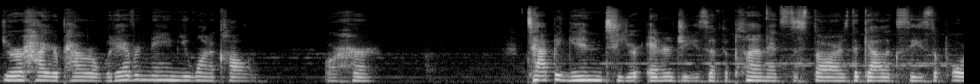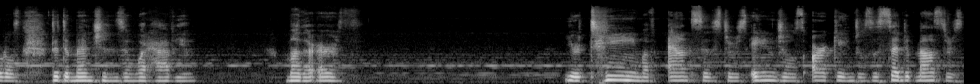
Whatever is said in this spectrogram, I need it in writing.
your higher power, whatever name you want to call him or her. Tapping into your energies of the planets, the stars, the galaxies, the portals, the dimensions, and what have you. Mother Earth. Your team of ancestors, angels, archangels, ascended masters,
